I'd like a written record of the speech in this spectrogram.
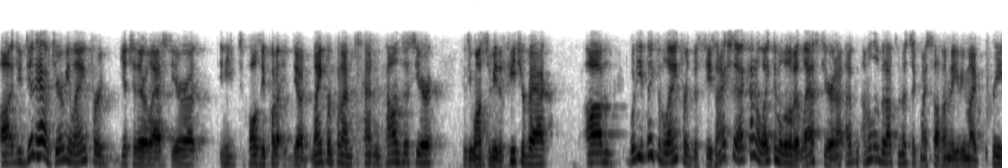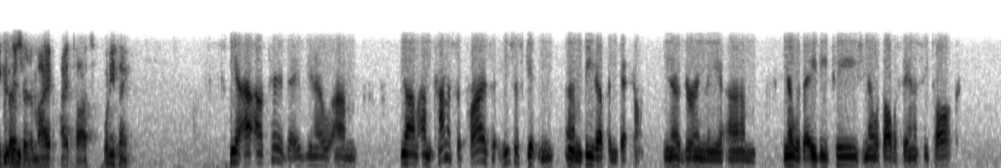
Uh, you did have Jeremy Langford get you there last year, uh, and he supposedly put you know, Langford put on 10 pounds this year because he wants to be the feature back. Um, what do you think of Langford this season? Actually, I kind of liked him a little bit last year, and I, I'm, I'm a little bit optimistic myself. I'm going to give you my precursor to my, my thoughts. What do you think? Yeah, I, I'll tell you, Dave. You know, um, you know, I'm, I'm kind of surprised that he's just getting um, beat up and down. You know, during the, um, you know, with the ADPs, you know, with all the fantasy talk.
